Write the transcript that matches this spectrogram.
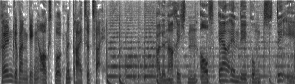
Köln gewann gegen Augsburg mit 3 zu 2. Alle Nachrichten auf rnd.de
